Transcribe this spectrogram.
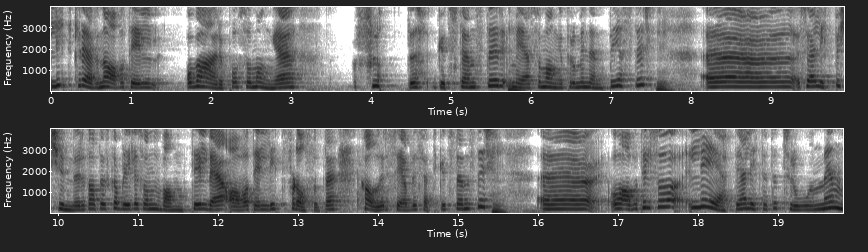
litt krevende av og til å være på så mange flotte gudstjenester mm. med så mange prominente gjester. Mm. Eh, så jeg er litt bekymret at det skal bli litt sånn vant til det jeg av og til litt flåsete kaller se og bli sett-gudstjenester. Mm. Og av og til så leter jeg litt etter troen min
